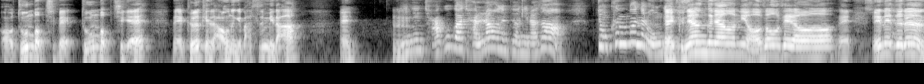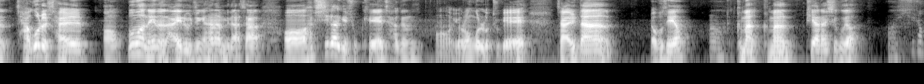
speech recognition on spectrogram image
어 두음 법칙에 두음 법칙에 네 그렇게 나오는 게 맞습니다. 네. 음. 얘는 자구가 잘 나오는 편이라서 좀 큰 분으로 옮겨. 네 그냥 그냥 언니 어서 오세요. 네 얘네들은 자고를 잘 어, 뿜어내는 아이들 중에 하나입니다. 자, 어, 합식하기 좋게 작은 어 요런 걸로 두 개. 자 일단 여보세요. 어, 그만 그만 PR 하시고요. 어 싫어.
